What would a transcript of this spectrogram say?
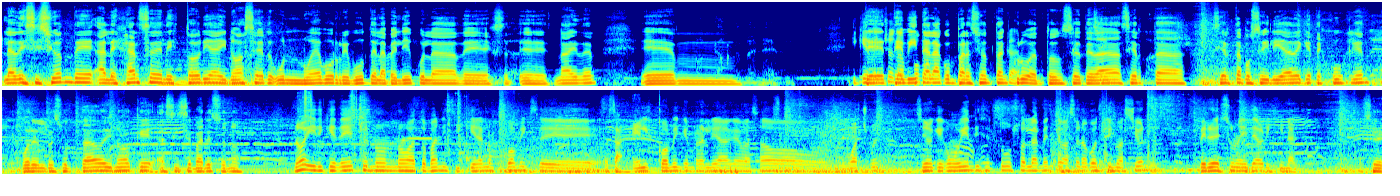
la decisión de alejarse de la historia y no hacer un nuevo reboot de la película de eh, Snyder em, y que te, evita la comparación tan cruda, entonces te da cierta cierta posibilidad de que te juzguen por el resultado y no que así se parece o no. No, y que de hecho no, no va a tomar ni siquiera los cómics, o sea, el cómic en realidad que ha basado en Watchmen, sino que como bien dices tú, solamente va a ser una continuación, pero es una idea original. sí.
